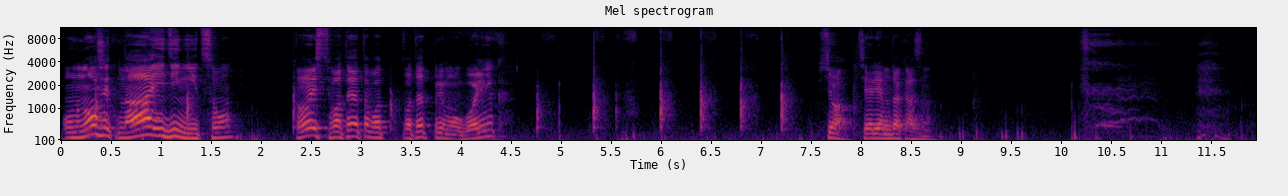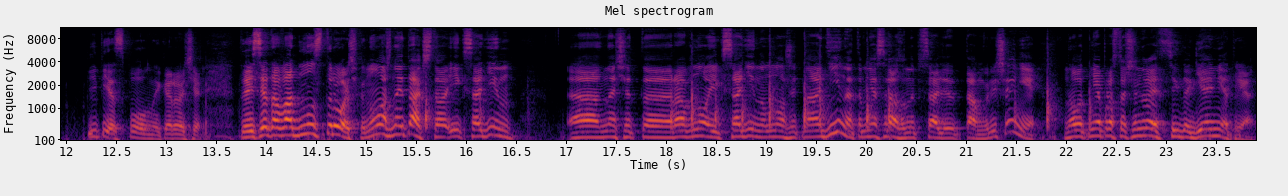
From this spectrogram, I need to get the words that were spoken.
умножить на единицу. То есть вот это вот, вот этот прямоугольник. Все, теорема доказана. Пипец полный, короче. То есть это в одну строчку. Ну, можно и так, что x1 э, значит, э, равно x1 умножить на 1. Это мне сразу написали там в решении. Но вот мне просто очень нравится всегда геометрия.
